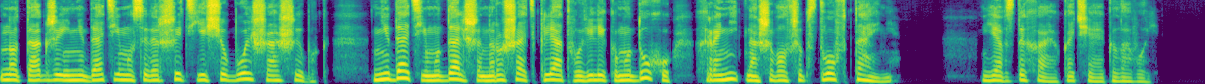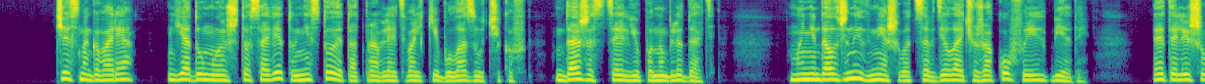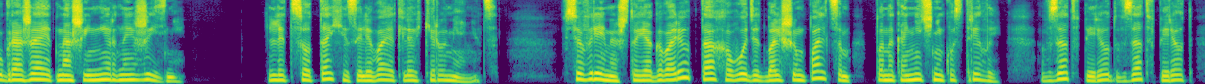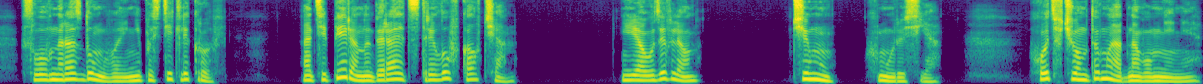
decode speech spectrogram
но также и не дать ему совершить еще больше ошибок — не дать ему дальше нарушать клятву великому духу хранить наше волшебство в тайне. Я вздыхаю, качая головой. Честно говоря, я думаю, что совету не стоит отправлять в Алькибу лазутчиков, даже с целью понаблюдать. Мы не должны вмешиваться в дела чужаков и их беды. Это лишь угрожает нашей мирной жизни. Лицо Тахи заливает легкий румянец. Все время, что я говорю, Таха водит большим пальцем по наконечнику стрелы, взад вперед, взад вперед, словно раздумывая, не пустить ли кровь. А теперь он убирает стрелу в колчан. Я удивлен. Чему? хмурюсь я. Хоть в чем то мы одного мнения.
